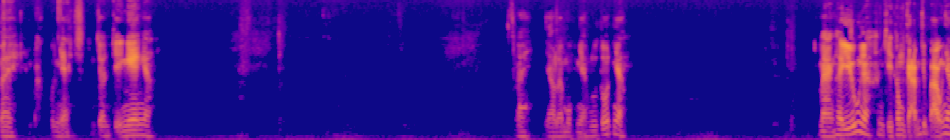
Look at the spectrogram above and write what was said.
Đây bật nhạc cho anh chị nghe nha. Đây vào lại một nhạc bluetooth nha. Mạng hơi yếu nha anh chị thông cảm giúp bảo nha.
